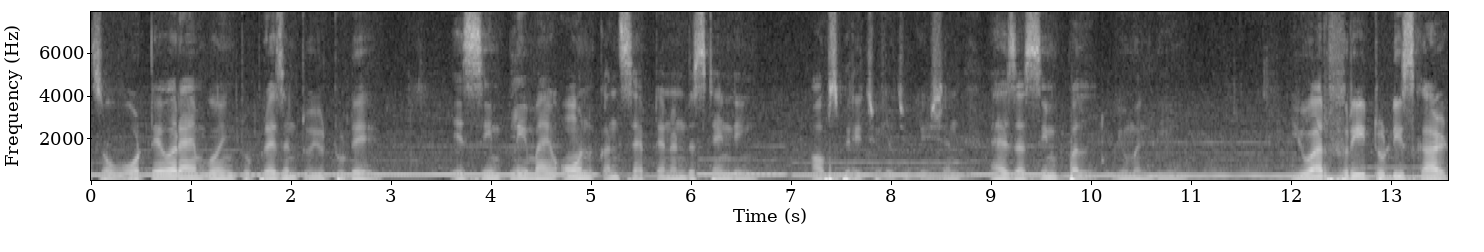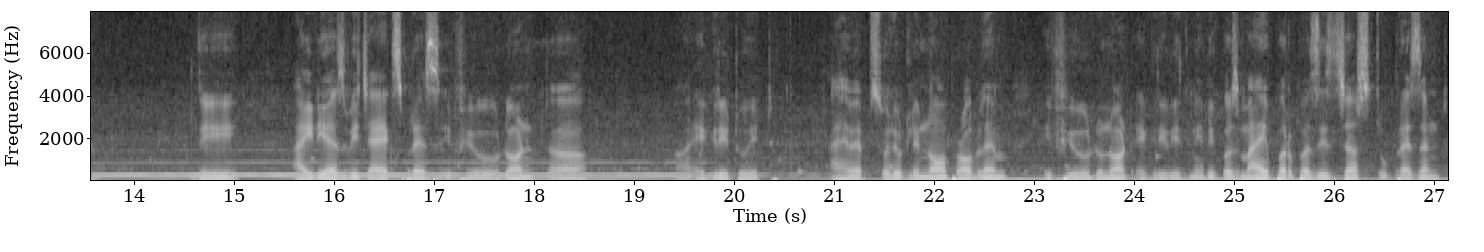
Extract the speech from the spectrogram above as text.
So, whatever I am going to present to you today is simply my own concept and understanding of spiritual education as a simple human being. You are free to discard the ideas which I express if you don't uh, uh, agree to it. I have absolutely no problem if you do not agree with me because my purpose is just to present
